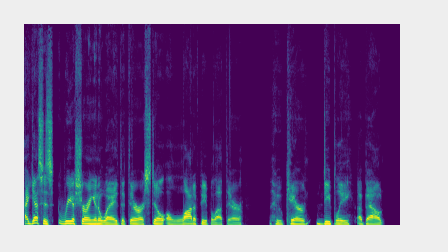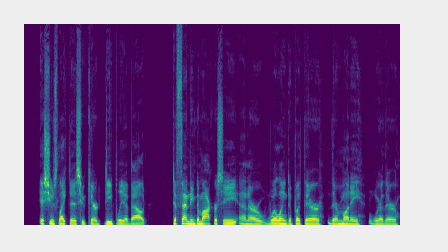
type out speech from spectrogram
I guess is reassuring in a way that there are still a lot of people out there who care deeply about issues like this, who care deeply about defending democracy and are willing to put their their money where their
